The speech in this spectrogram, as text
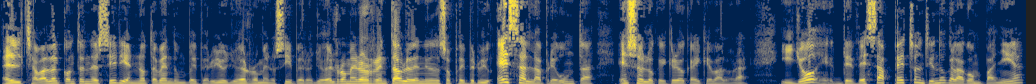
El chaval del Contender Series no te vende un pay-per-view, Joel Romero sí, pero Joel Romero es rentable vendiendo esos pay-per-view. Esa es la pregunta, eso es lo que creo que hay que valorar. Y yo, eh, desde ese aspecto, entiendo que la compañía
